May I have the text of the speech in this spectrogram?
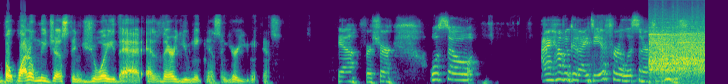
But why don't we just enjoy that as their uniqueness and your uniqueness? yeah for sure well so i have a good idea for a listener challenge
